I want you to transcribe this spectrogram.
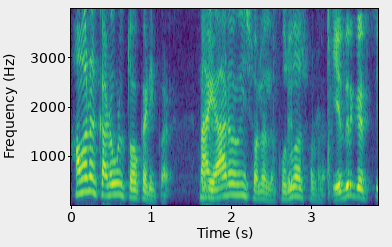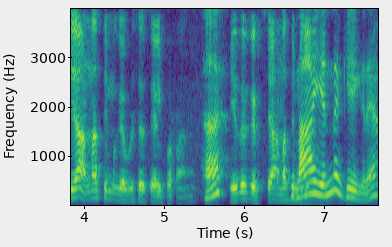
அவனை கடவுள் தோக்கடிப்பார். நான் யாரையும் சொல்லலை பொதுவாக சொல்கிறேன் எதிர்க்கட்சியா அதிமுக எப்படி சார் செயல்படுறாங்க? ஆ? எதிர்க்கட்சியா அதிமுக நான் என்ன கேட்குறேன்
